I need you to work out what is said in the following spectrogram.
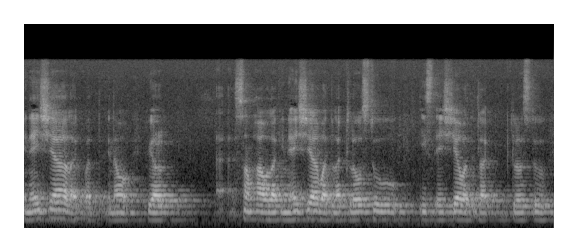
in Asia, like but you know we are uh, somehow like in Asia, but like close to East Asia, but like close to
